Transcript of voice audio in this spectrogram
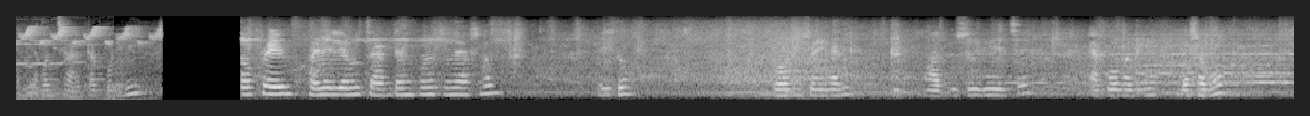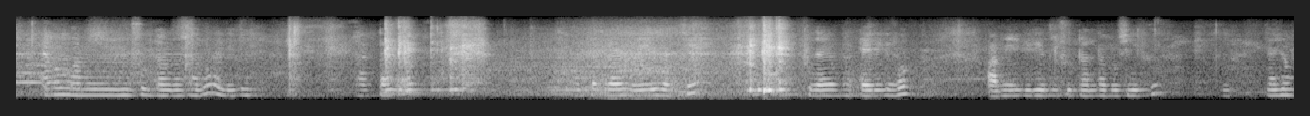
আমি এখন চানটা করে নিই। তো ফ্রেন্ডস ফাইনালি আমি চান টান করে চলে আসলাম। এই তো, গরম এখানে ভাত বসিয়ে দিয়েছে। এখন আমি বসাবো। এখন আমি মুসুর ডাল বসাবো। এদিকে ভাতটা প্রায় হয়ে যাচ্ছে। যাই হোক ভাতটা এদিকে হোক, আমি এদিকে মুসুর ডালটা বসিয়ে দিই। যাই হোক,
